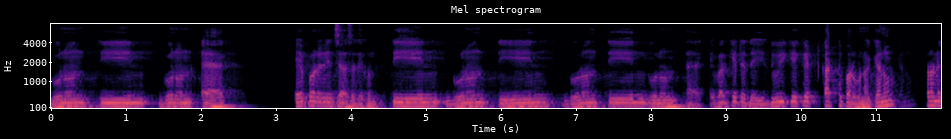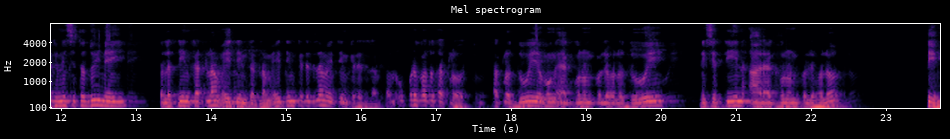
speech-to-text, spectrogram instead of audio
গুণন তিন, গুণন এক। এরপরে নিচে আছে দেখুন, তিন, গুণন তিন গুণন তিন, গুণন এক। এবার কেটে দেই। দুইকে কেট, কাটতে পারব না কেন? কারণ এখানে নিচে তো দুই নেই। তাহলে তিন কাটলাম, এই তিন কাটলাম, এই তিন কেটে দিলাম, এই তিন কেটে দিলাম। তাহলে উপরে কত থাকল? থাকল দুই এবং এক গুণন করলে হলো দুই, নিচে তিন আর এক গুণন করলে হলো তিন।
